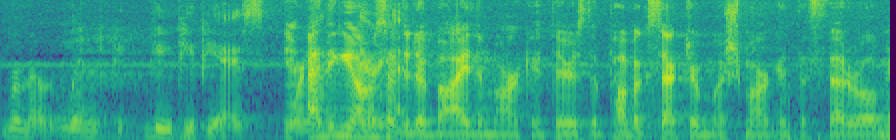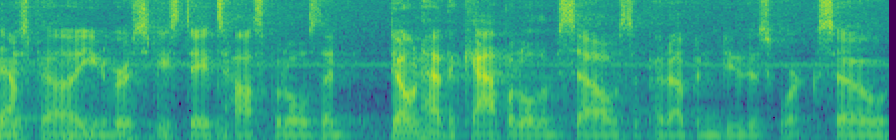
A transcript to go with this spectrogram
remote wind VPPAs. Yeah, I think you almost yet. have to divide the market. There's the public sector mush market, the federal, yeah. municipality, university, states, hospitals that don't have the capital themselves to put up and do this work. So,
